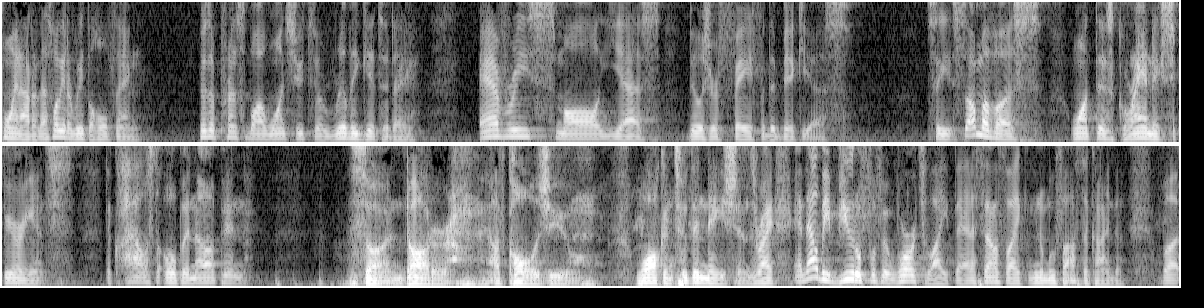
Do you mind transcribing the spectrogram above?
point out of. That's why we got to read the whole thing. Here's a principle I want you to really get today. Every small yes builds your faith for the big yes. See, some of us want this grand experience, the clouds to open up and, son, daughter, I've called you. Walk into the nations, right? And that would be beautiful if it worked like that. It sounds like, you know, Mufasa kind of. But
